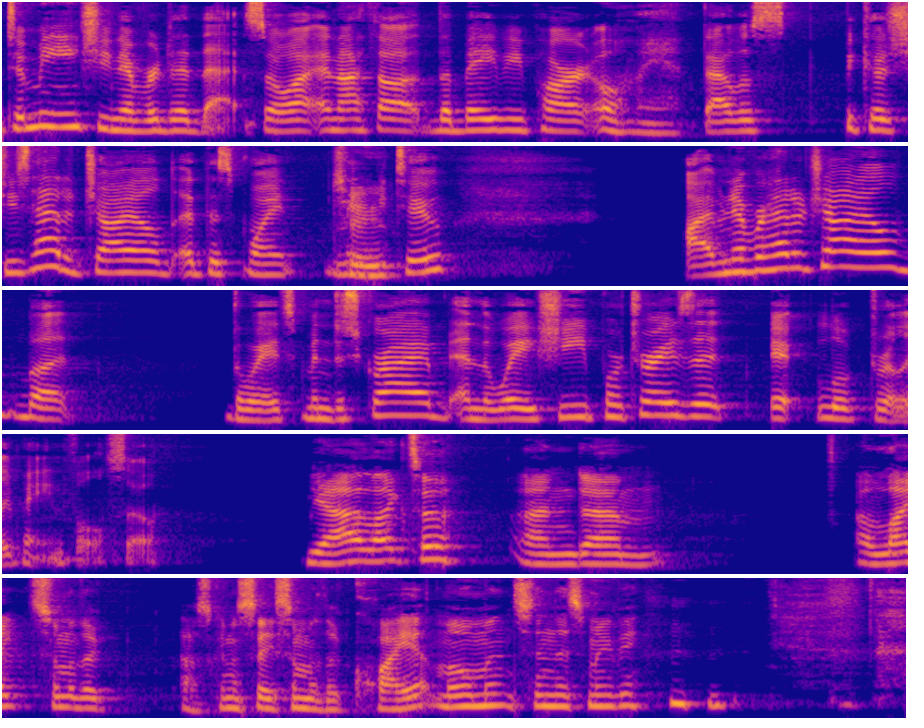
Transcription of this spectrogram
to me, she never did that. So, I, and I thought the baby part, oh man, that was because she's had a child at this point, maybe two. I've never had a child, but the way it's been described and the way she portrays it, it looked really painful. So, yeah, I liked her, and um, I liked some of the. I was going to say some of the quiet moments in this movie.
